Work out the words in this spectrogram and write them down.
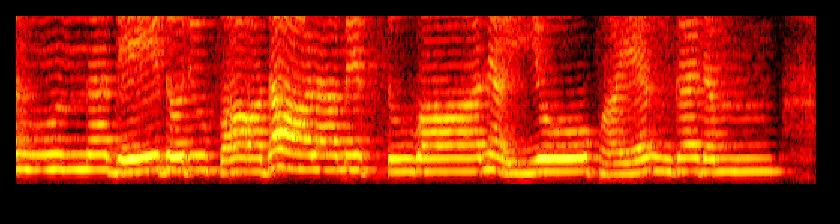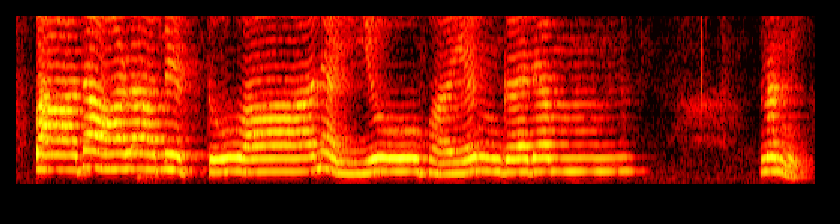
തുടങ്ങുന്നതേതൊരു പാതാളമെത്തുവാനയ്യോ ഭയങ്കരം. പാതാളമെത്തുവാനയ്യോ ഭയങ്കരം. നന്ദി.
